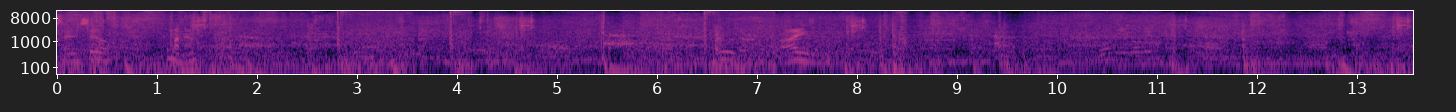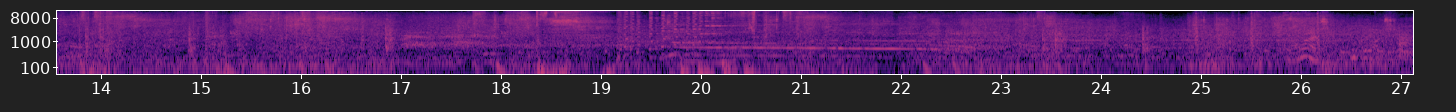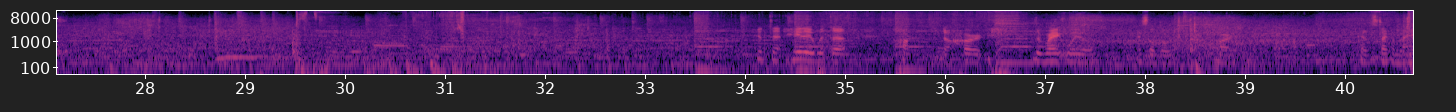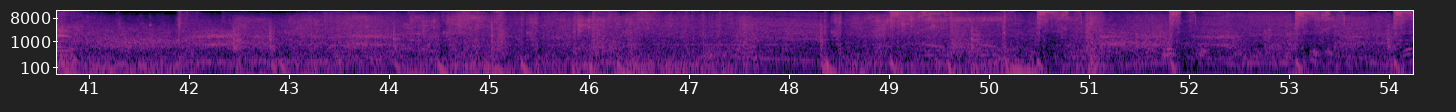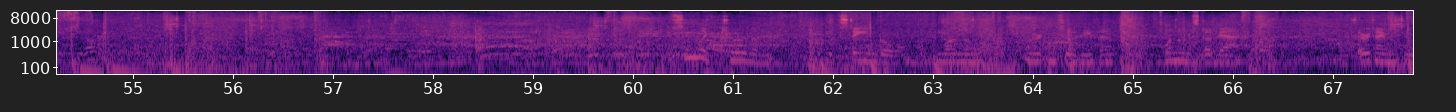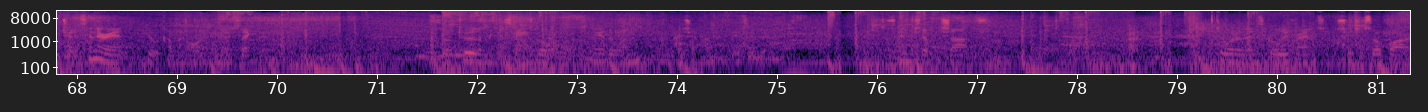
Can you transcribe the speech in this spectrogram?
stand still. Hit that. Hit it with the heart, the heart, the right wheel. I saw the heart. Got stuck in my head. It seemed like two of them would stay in goal. and One of them into the defense. One of them would still back. So every time would try to center it, he would come and intersect it. So two of them are just staying. And the other one is trying to basically just intercept the shots. To one of his goalie friends shoots so far.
